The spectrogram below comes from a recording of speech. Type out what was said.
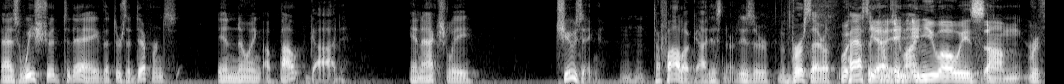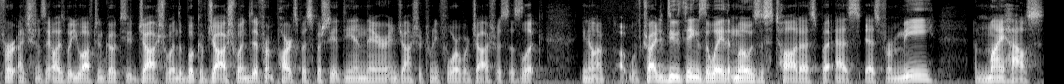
as we should today, that there's a difference in knowing about God, and actually choosing mm-hmm. to follow God, isn't there? Is there a verse there, a passage yeah, comes and, to mind? and you always um, refer, I shouldn't say always, but you often go to Joshua in the book of Joshua in different parts, but especially at the end there in Joshua 24, where Joshua says, Look, you know, I've, uh, we've tried to do things the way that Moses taught us, but as, as for me and my house,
